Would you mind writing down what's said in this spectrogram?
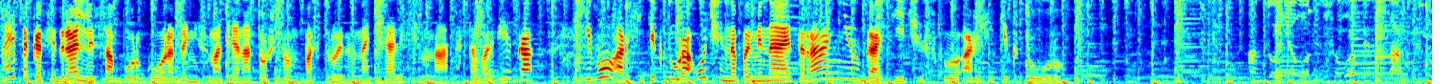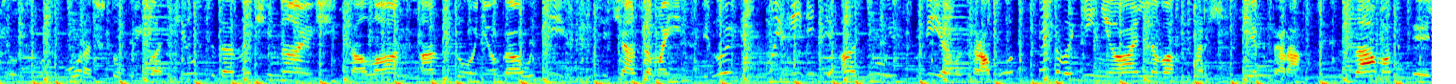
А это кафедральный собор города. Несмотря на то, что он построен в начале 17 века, его архитектура очень напоминает раннюю готическую архитектуру. Город, что пригласил сюда начинающий талант Антонио Гауди. Сейчас за моей спиной вы видите одну из первых работ этого гениального архитектора – замок Эль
